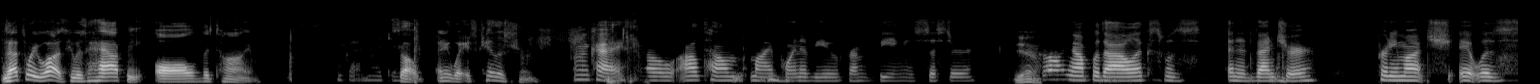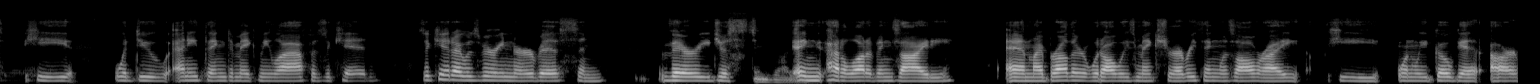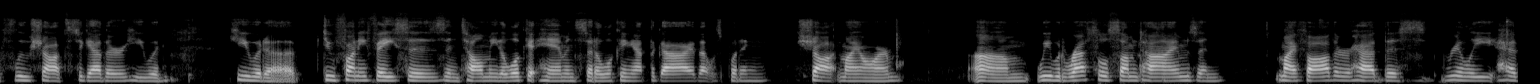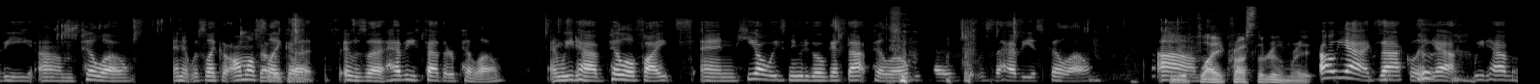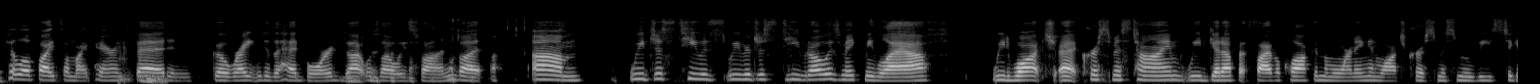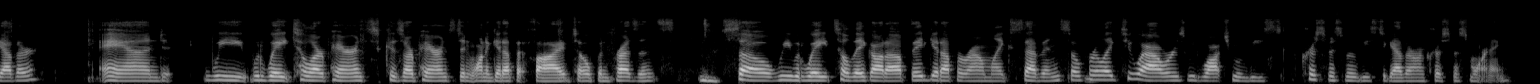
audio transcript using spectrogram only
And that's what he was. He was happy all the time. Okay, my turn. So, anyway, it's Kayla's turn. Okay, so I'll tell my point of view from being his sister. Yeah. Growing up with Alex was an adventure. Pretty much, it was he would do anything to make me laugh as a kid. As a kid, I was very nervous and very just ang- had a lot of anxiety and my brother would always make sure everything was all right. He when we'd go get our flu shots together he would he would uh do funny faces and tell me to look at him instead of looking at the guy that was putting a shot in my arm. Um we would wrestle sometimes and my father had this really heavy um pillow and it was like almost Feather like pillow. a it was a heavy feather pillow and we'd have pillow fights and he always knew to go get that pillow because it was the heaviest pillow you Um, would fly across the room, right? oh yeah exactly yeah we'd have pillow fights on my parents bed and go right into the headboard that was always fun but um we just he was we were just he would always make me laugh we'd watch at christmas time we'd get up at five o'clock in the morning and watch christmas movies together. And we would wait till our parents because our parents didn't want to get up at five to open presents. Mm. So we would wait till they got up. They'd get up around like seven. So mm. for like two hours we'd watch movies christmas movies together on christmas morning.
